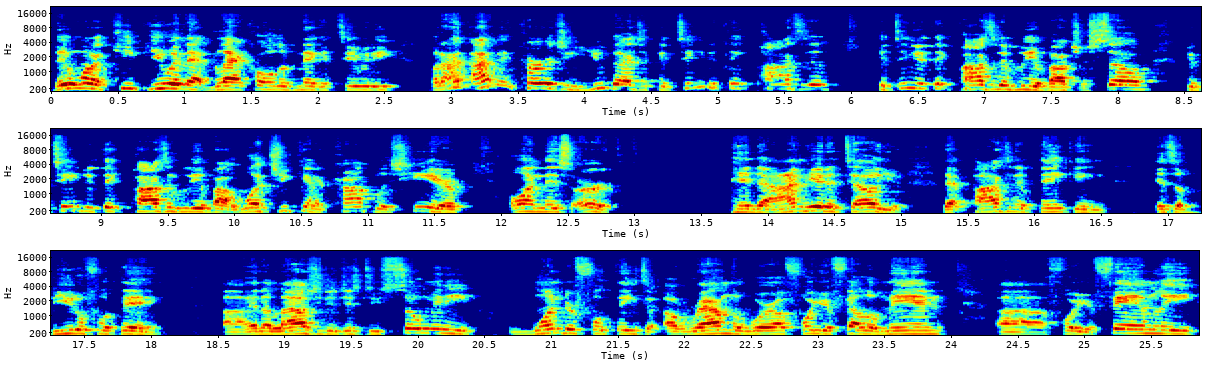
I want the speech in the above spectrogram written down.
They want to keep you in that black hole of negativity. But I, am encouraging you guys to continue to think positive, continue to think positively about yourself, continue to think positively about what you can accomplish here on this earth. And I'm here to tell you that positive thinking is a beautiful thing. Uh, it allows you to just do so many wonderful things around the world for your fellow man uh, for your family.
